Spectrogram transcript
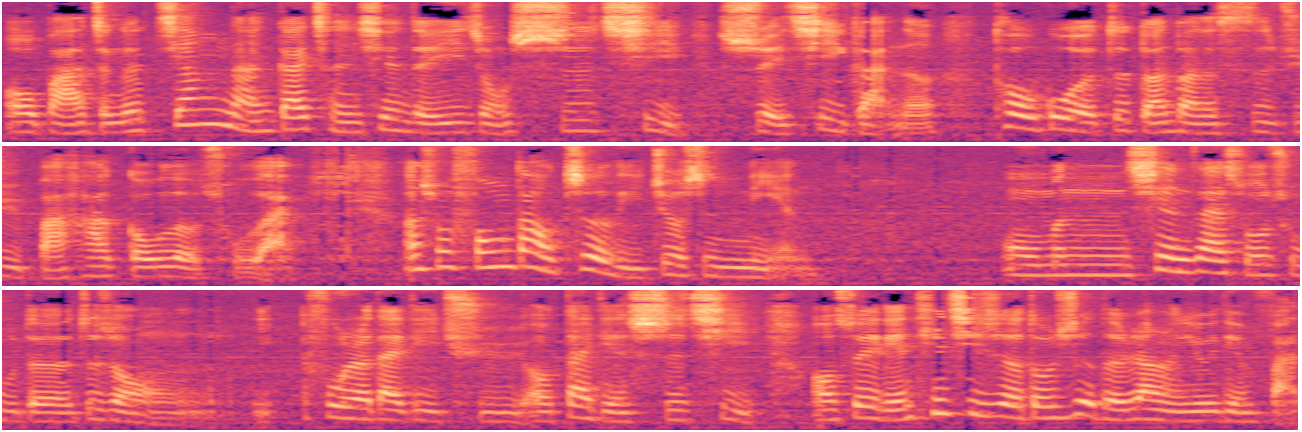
哦，把整个江南该呈现的一种湿气、水气感呢，透过这短短的四句把它勾勒出来。他说：“风到这里就是黏。”我们现在所处的这种副热带地区哦，带点湿气哦，所以连天气热都热得让人有一点烦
